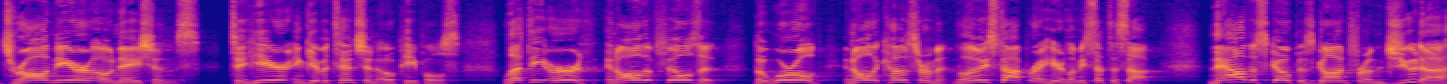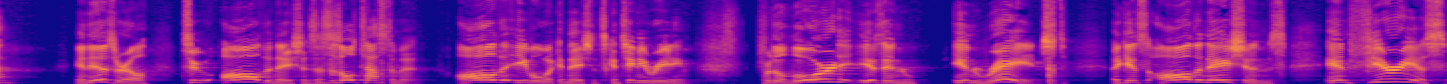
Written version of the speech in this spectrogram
Draw near, O nations, to hear and give attention, O peoples. Let the earth and all that fills it, the world and all that comes from it. Let me stop right here. Let me set this up. Now the scope has gone from Judah and Israel to all the nations. This is Old Testament all the evil, wicked nations. Continue reading. For the Lord is in, enraged against all the nations and furious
